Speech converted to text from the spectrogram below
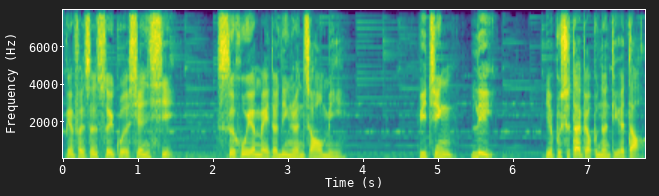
便粉身碎骨的纤细，似乎也美得令人着迷。毕竟立，也不是代表不能跌倒。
